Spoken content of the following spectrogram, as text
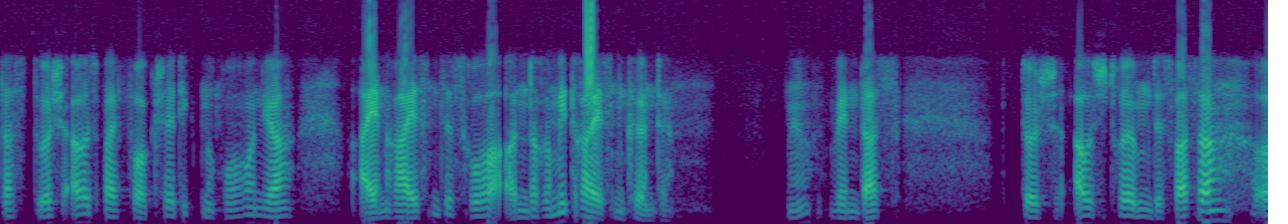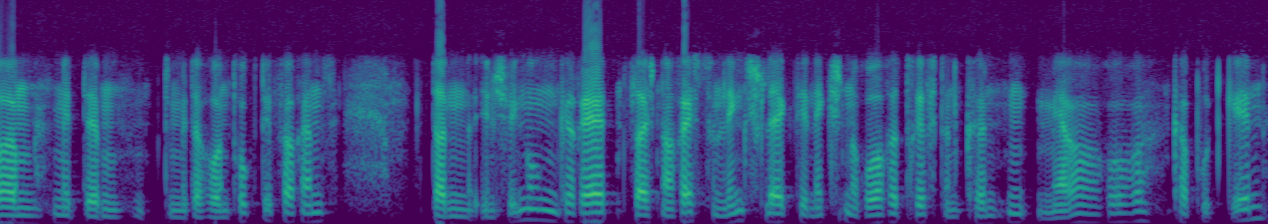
dass durchaus bei vorgeschädigten Rohren ja ein reißendes Rohr andere mitreißen könnte. Ja, wenn das durch ausströmendes Wasser ähm, mit, dem, mit der hohen Druckdifferenz dann in Schwingungen gerät, vielleicht nach rechts und links schlägt, die nächsten Rohre trifft, dann könnten mehrere Rohre kaputt gehen.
